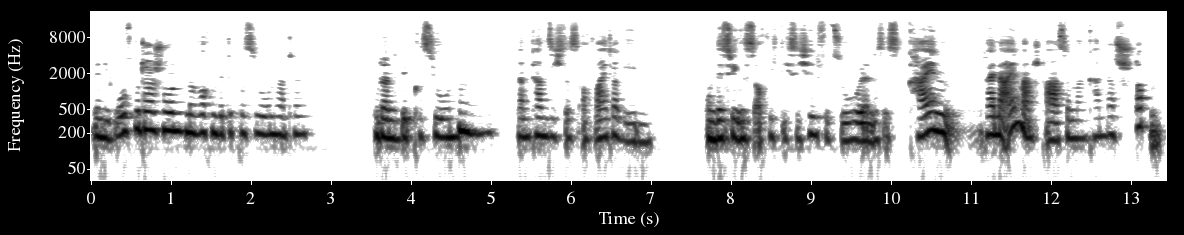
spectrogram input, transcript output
Wenn die Großmutter schon eine Woche mit Depression hatte oder eine Depression, Mhm. dann kann sich das auch weitergeben. Und deswegen ist es auch wichtig, sich Hilfe zu holen. Das ist kein, keine Einbahnstraße. Man kann das stoppen.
